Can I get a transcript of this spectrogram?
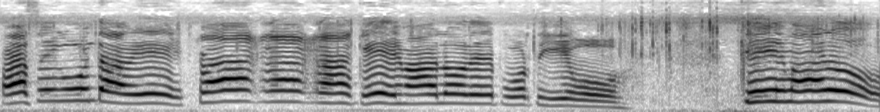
A segunda vez. Ja, ja, ja. ¡Qué malo deportivo! ¡Qué malo!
